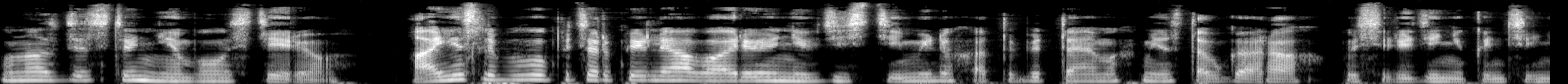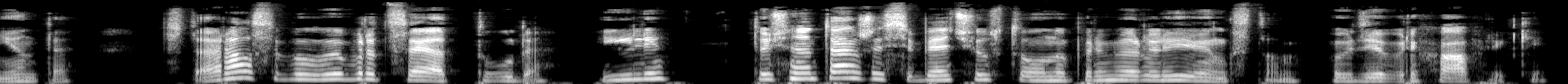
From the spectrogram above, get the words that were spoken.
У нас в детстве не было стерео. А если бы вы потерпели аварию не в десяти милях от обитаемых мест, а в горах, посередине континента, старался бы выбраться и оттуда. Или точно так же себя чувствовал, например, Ливингстон в дебрях Африки,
